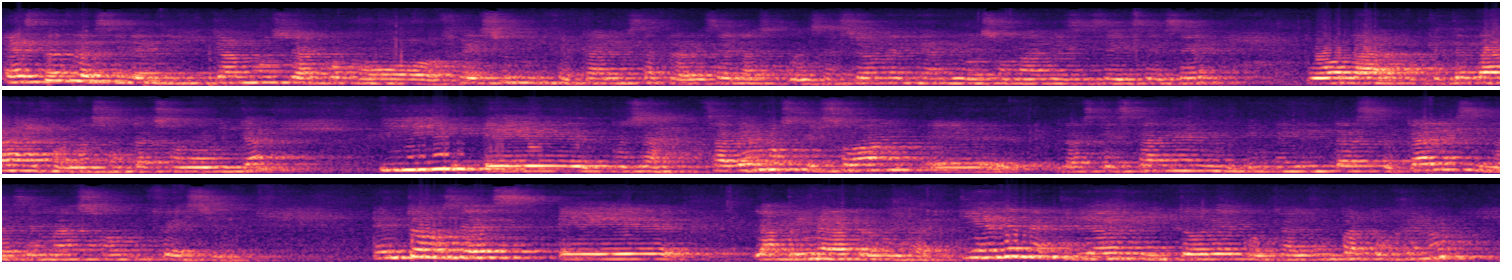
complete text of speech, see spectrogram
Estas las identificamos ya como Fresium infecalis a través de la secuenciación del gen ribosomal 16S por la, porque te da información taxonómica y eh, pues ya sabemos que son eh, las que están en, negritas fecales y las demás son Fresium. Entonces, eh, la primera pregunta, ¿tienen actividad inhibitoria contra algún patógeno?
